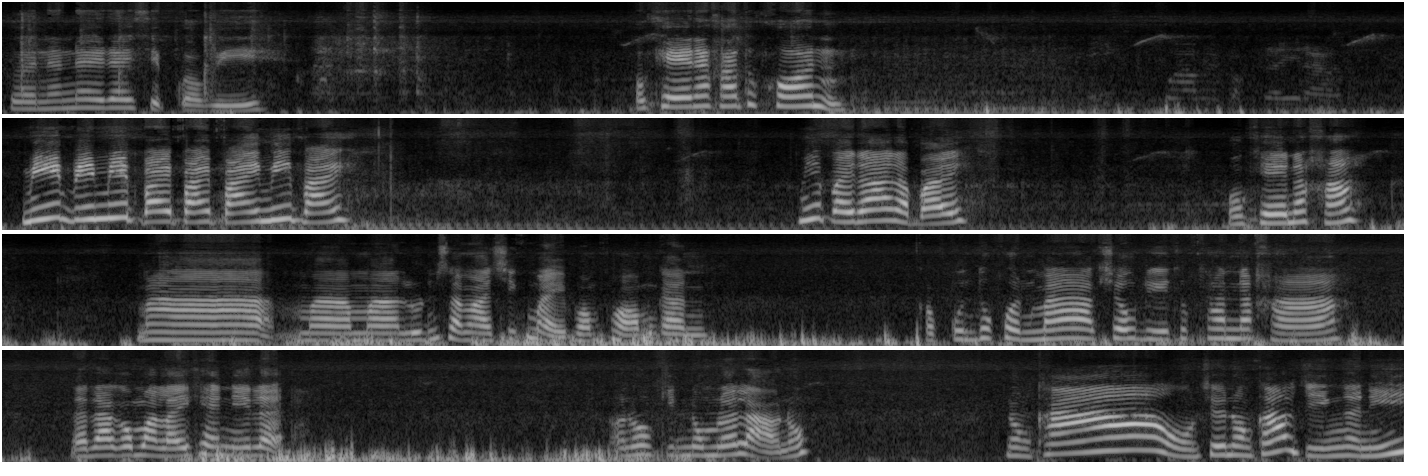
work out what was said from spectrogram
นคืออันนั้นได้ได้สิบกว่าหวี โอเคนะคะ ทุกคน มีมีมีไปไปไปมีไป มีไปได้หรอไป โอเคนะคะ มามามาลุ้นสมาชิกใหม่พร้อม ๆกัน ขอบคุณทุกคนมากโชคดีทุกท่านนะคะดาดาก็มาไลฟ์แค่นี้แหละเอานุกินนมแล้วเหรอนุน้องข้าวเจอน้องข้าวจริงอันนี้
